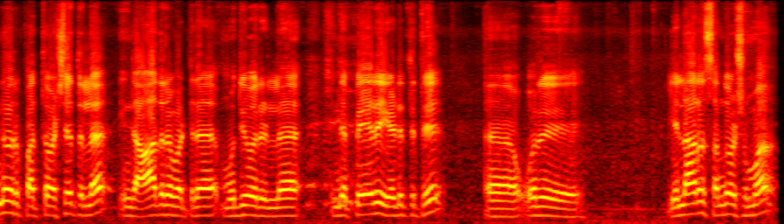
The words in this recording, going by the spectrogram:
இன்னொரு பத்து வருஷத்தில் இந்த ஆதரவற்ற முதியோர் இல்லை இந்த பேரை எடுத்துட்டு ஒரு எல்லாரும் சந்தோஷமாக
